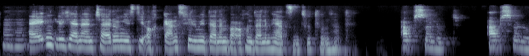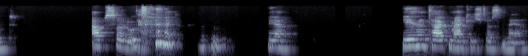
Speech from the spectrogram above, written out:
mhm. eigentlich eine Entscheidung ist, die auch ganz viel mit deinem Bauch und deinem Herzen zu tun hat. Absolut, absolut, absolut. Mhm. ja. Jeden Tag merke ich das mehr.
